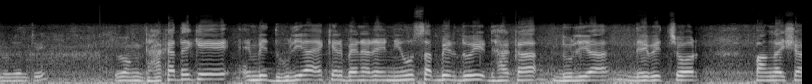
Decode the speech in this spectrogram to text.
নৌযানটি এবং ঢাকা থেকে এমবি ধুলিয়া একের ব্যানারে নিউ সাব্বির দুই ঢাকা ধুলিয়া দেবীচর পাঙ্গাইশা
